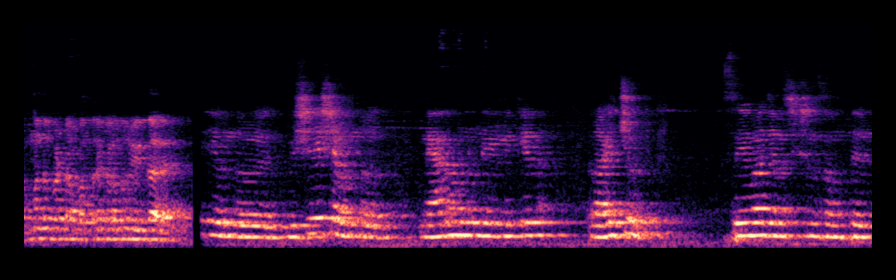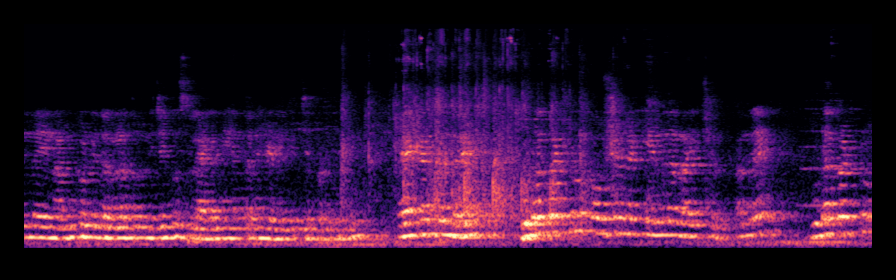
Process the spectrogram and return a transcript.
ಸಂಬಂಧಪಟ್ಟ ಪತ್ರಕರ್ತರು ಇದ್ದಾರೆ. ಒಂದು ವಿಶೇಷ ಒಂದು ಜ್ಞಾನವನ್ನು ನೀಡಲಿಕ್ಕೆ ರಾಯಚೂರು ಸೇವಾ ಜನಶಿಕ್ಷಣ ಸಂಸ್ಥೆಯಿಂದ ಏನು ಹಮ್ಮಿಕೊಂಡಿದ್ದಾರಲ್ಲ ಅದು ನಿಜಕ್ಕೂ ಶ್ಲಾಘನೀಯ ಅಂತಾನೆ ಹೇಳಲಿಕ್ಕೆ ಇಚ್ಛೆಪಡ್ತೀನಿ. ಯಾಕಂತಂದ್ರೆ ಬುಡಕಟ್ಟು ಕೌಶಲ್ಯ ಕೇಂದ್ರ ರಾಯಚೂರು. ಅಂದ್ರೆ ಬುಡಕಟ್ಟು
